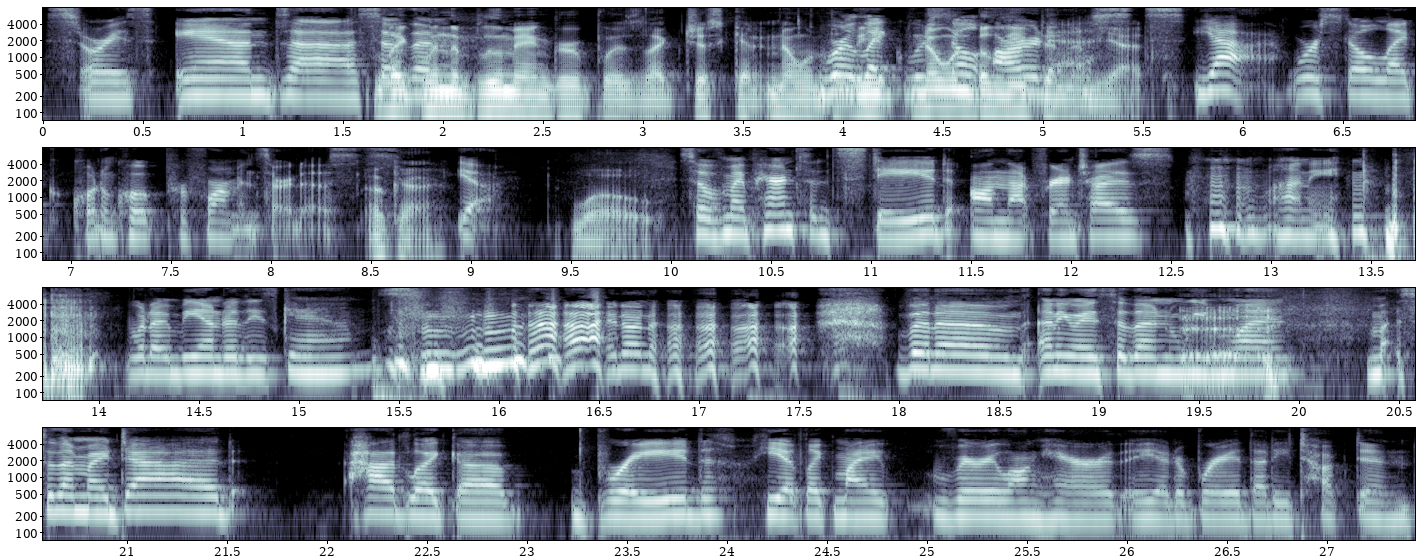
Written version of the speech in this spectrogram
stories. And uh, so like then when the Blue Man Group was like just getting no one we're believed, like we're no still one believed artists. in them yet. Yeah, we're still like quote unquote performance artists. Okay. Yeah. Whoa. So if my parents had stayed on that franchise, honey, would I be under these cans? I don't know. but um, anyway, so then we went. So then my dad had like a braid. He had like my very long hair. He had a braid that he tucked in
